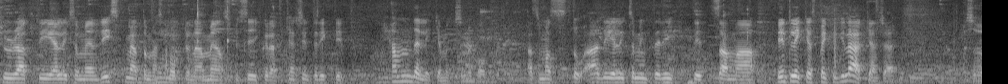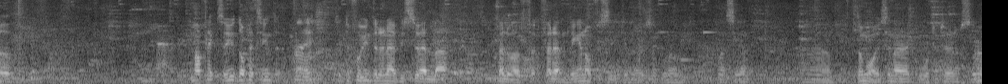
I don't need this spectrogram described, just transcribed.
Tror du att det är liksom en risk med att de här sporterna, mäns fysik och det, att det kanske inte riktigt händer lika mycket som i bowling? Alltså man står, ja, det är liksom inte riktigt samma, det är inte lika spektakulärt kanske. Alltså, man flexar ju, de flexar ju inte. Nej. Så du får ju inte den här visuella själva för- förändringen av fysiken när du står på på en scen. Eh, De har ju sina quarter så de,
